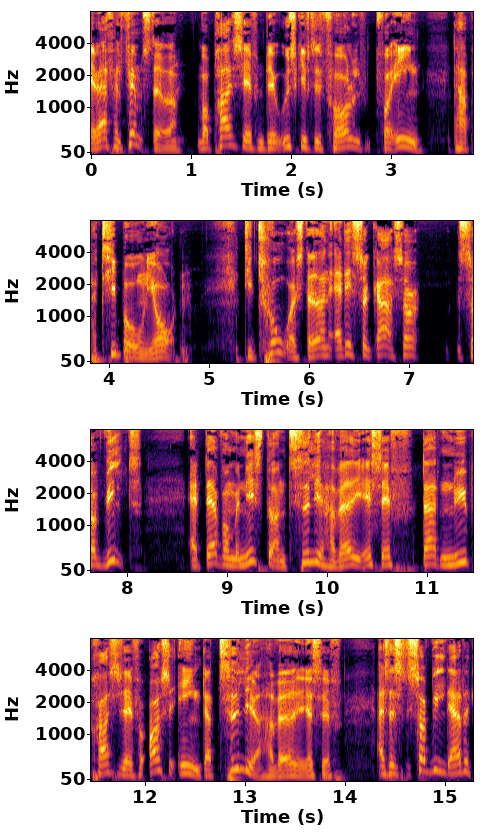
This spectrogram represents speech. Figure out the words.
I hvert fald fem steder, hvor pressechefen bliver udskiftet fordel for en, der har partibogen i orden. De to af stederne er det sågar så, så vildt, at der, hvor ministeren tidligere har været i SF, der er den nye pressechef også en, der tidligere har været i SF. Altså, så vildt er det.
